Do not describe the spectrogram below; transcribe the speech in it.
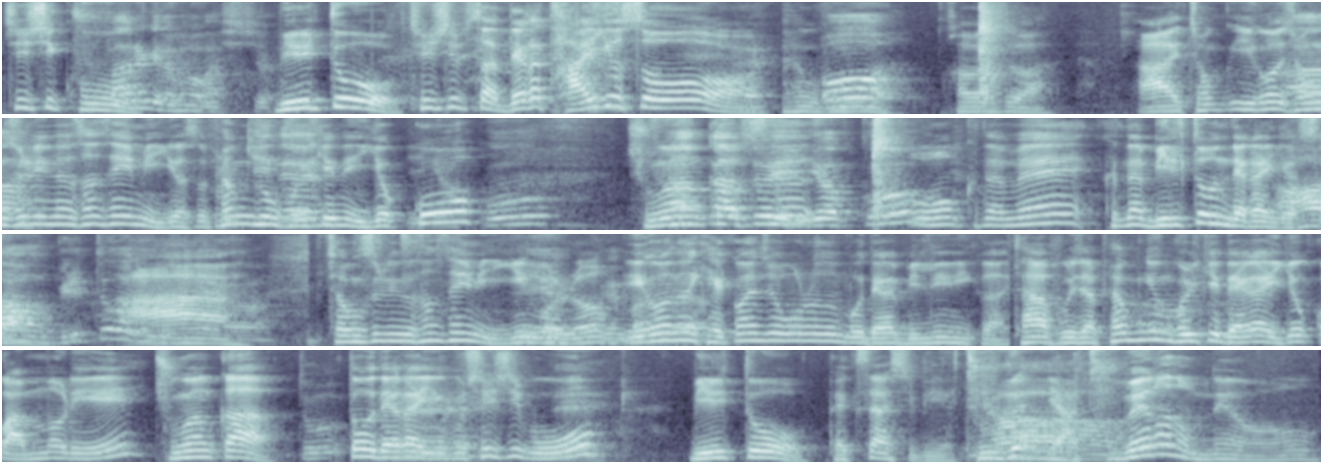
79 빠르게 넘어가시죠. 밀도 74 내가 다 이겼어 형, 어? 가만있어 봐. 아, 정, 이거 정수리는 선생님이 이겼어. 평균 굵기는 이겼고, 중앙값도 이겼고 어, 그다음에 그다음 밀도는 내가 이겼어. 아, 밀도가 아, 좀 정수리는 선생님이 이긴 예, 걸로. 이거는 맞아요. 객관적으로는 뭐 내가 밀리니까. 자, 보자. 평균 굵기 내가 이겼고 앞머리, 중앙값 또- 또, 내가 네, 이겼고 75. 네. 밀도 142. 두 배, 야. 야, 두 배가 넘네요.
